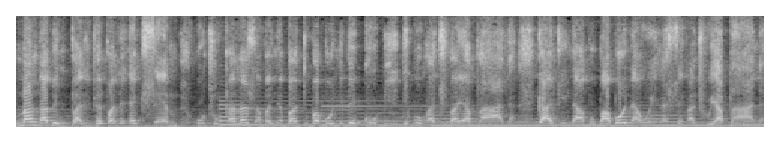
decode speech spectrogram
Mangabe ngibhala iphepha le-exam uthi uqalaza abanye abantu babone begobile kungathi bayabhala. Kanti nabo babona wena sengathi uyabhala.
